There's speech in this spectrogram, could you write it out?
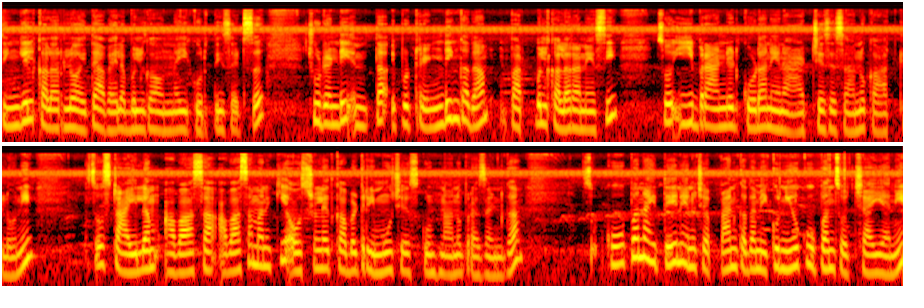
సింగిల్ కలర్లో అయితే అవైలబుల్గా ఉన్నాయి ఈ కుర్తీ సెట్స్. చూడండి ఎంత ఇప్పుడు ట్రెండింగ్ కదా పర్పుల్ కలర్ అనేసి. సో ఈ బ్రాండెడ్ కూడా నేను యాడ్ చేసేసాను కార్ట్లోని. సో స్టైలం అవాసా అవాసా మనకి అవసరం లేదు కాబట్టి రిమూవ్ చేసుకుంటున్నాను ప్రజెంట్గా. సో కూపన్ అయితే నేను చెప్పాను కదా మీకు న్యూ కూపన్స్ వచ్చాయి అని.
